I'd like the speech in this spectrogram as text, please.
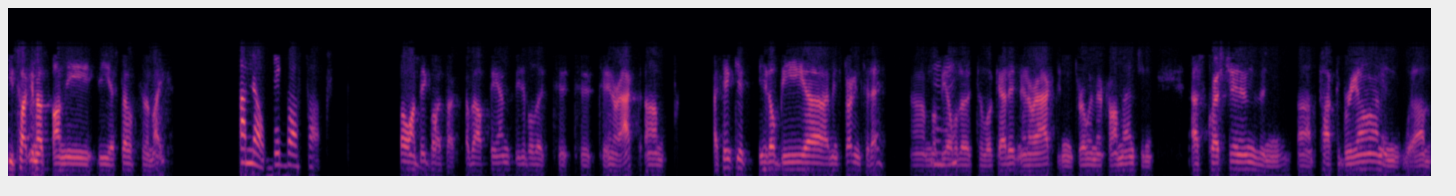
you talking about on the the uh, stuff up to the mic? Um, no, Big Boss Talks. Oh, on Big Boss Talk about fans being able to to to, to interact. Um, I think it it'll be. Uh, I mean, starting today, um, they'll be Mhm. able to to look at it and interact and throw in their comments and ask questions and uh, talk to Breyon and um,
